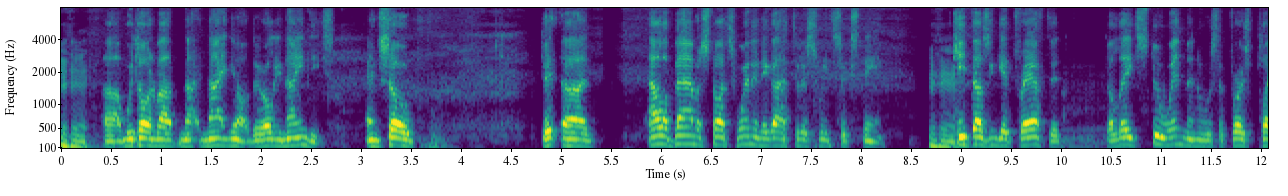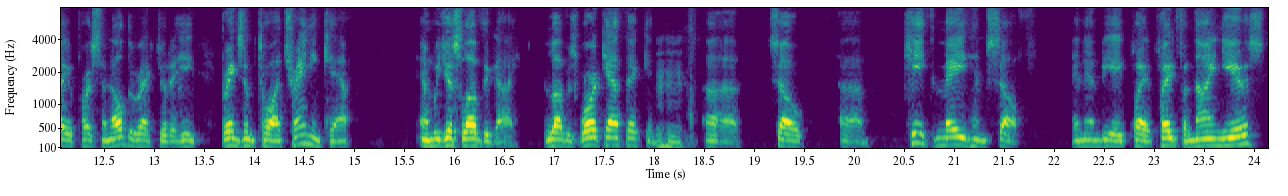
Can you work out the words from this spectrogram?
Mm-hmm. Um, we're talking about nine, you know, the early '90s, and so the, uh, Alabama starts winning. They got to the Sweet 16. Mm-hmm. Keith doesn't get drafted the late Stu Inman, who was the first player personnel director that he brings him to our training camp, and we just love the guy. We love his work ethic, and mm-hmm. uh, so uh, Keith made himself an NBA player. Played for nine years,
